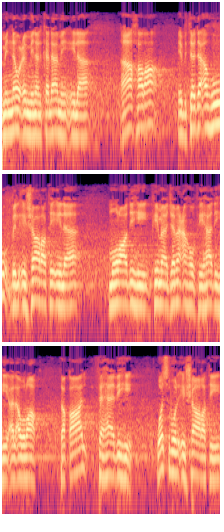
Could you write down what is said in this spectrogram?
من نوع من الكلام إلى آخر ابتدأه بالإشارة إلى مراده فيما جمعه في هذه الأوراق. فقال فهذه. واسم الإشارة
